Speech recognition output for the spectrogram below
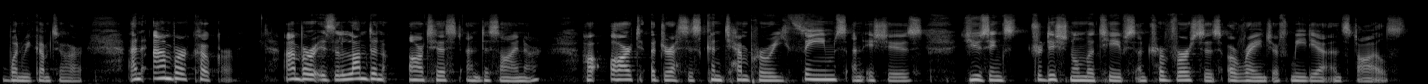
when we come to her. And Amber Coker. Amber is a London artist and designer. Her art addresses contemporary themes and issues using traditional motifs and traverses a range of media and styles.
